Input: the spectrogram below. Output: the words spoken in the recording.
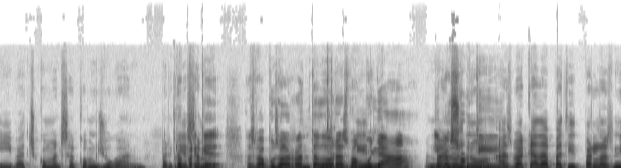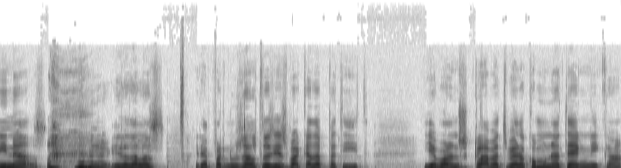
i vaig començar com jugant. Perquè Però perquè es va posar la rentadora, es va I, mullar i bueno, va sortir... No, es va quedar petit per les nines, era, de les, era per nosaltres i es va quedar petit. I llavors, clar, vaig veure com una tècnica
